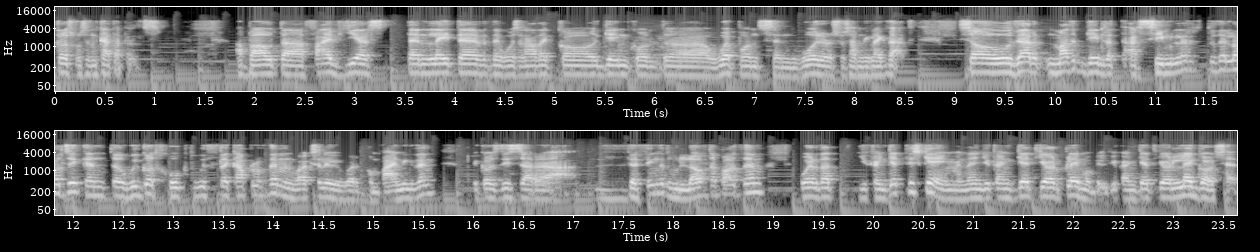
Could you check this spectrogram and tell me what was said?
Crossbows and Catapults. About five years, ten later, there was another co- game called Weapons and Warriors or something like that. So there are multiple games that are similar to the logic, and uh, we got hooked with a couple of them, and we actually were combining them because these are uh, the thing that we loved about them were that you can get this game, and then you can get your Playmobil, you can get your Lego set,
